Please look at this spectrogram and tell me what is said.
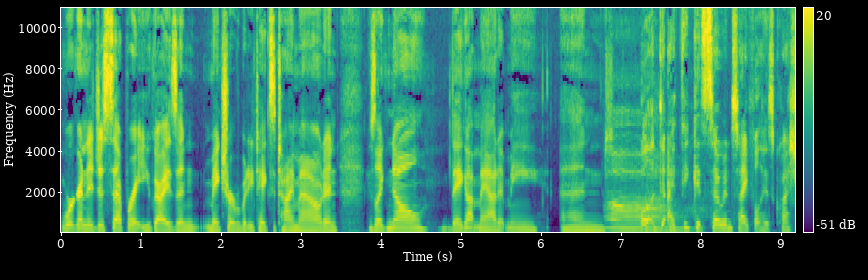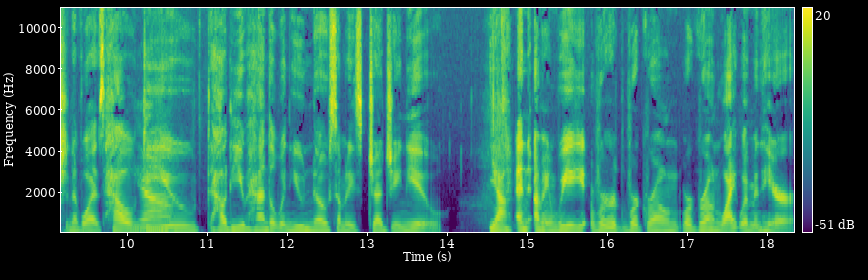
We're going to just separate you guys and make sure everybody takes a time out. And he's like, no, they got mad at me. And Well, I think it's so ah. insightful. His question of was how Yeah. do you how do you handle when you know somebody's judging you? yeah, And I mean, we we're we're grown we're grown white women here,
